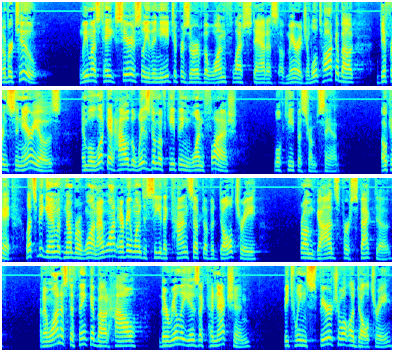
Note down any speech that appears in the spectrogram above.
Number two, we must take seriously the need to preserve the one flesh status of marriage. And we'll talk about different scenarios and we'll look at how the wisdom of keeping one flesh will keep us from sin. Okay, let's begin with number one. I want everyone to see the concept of adultery from God's perspective. And I want us to think about how there really is a connection between spiritual adultery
